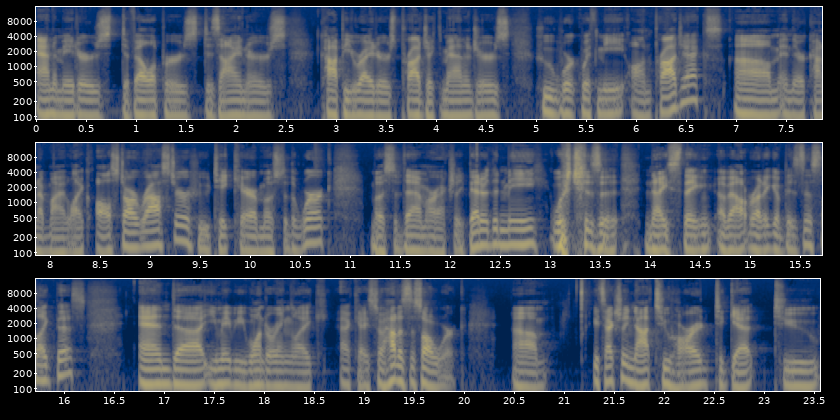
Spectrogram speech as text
animators, developers, designers, copywriters, project managers who work with me on projects. Um, and they're kind of my like all star roster who take care of most of the work. Most of them are actually better than me, which is a nice thing about running a business like this. And uh, you may be wondering, like, okay, so how does this all work? Um, it's actually not too hard to get to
